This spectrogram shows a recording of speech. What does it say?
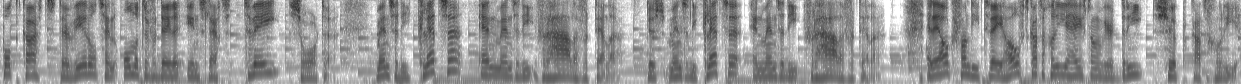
podcasts ter wereld zijn onder te verdelen in slechts twee soorten: mensen die kletsen en mensen die verhalen vertellen. Dus mensen die kletsen en mensen die verhalen vertellen. En elk van die twee hoofdcategorieën heeft dan weer drie subcategorieën.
